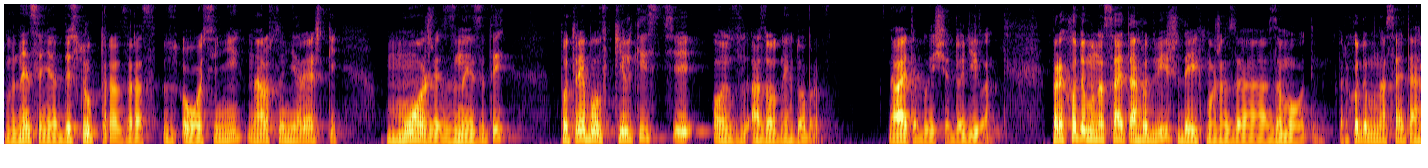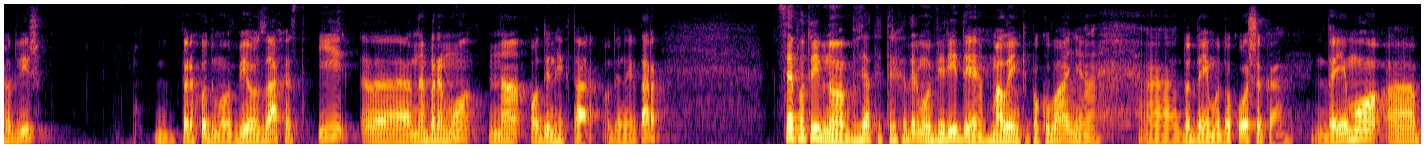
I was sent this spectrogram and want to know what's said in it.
Внесення деструктора зараз з осені на рослинні рештки може знизити потребу в кількості азотних добрив. Давайте ближче до діла. Переходимо на сайт Агродвіж, де їх можна за- замовити. Переходимо на сайт Агродвіж, переходимо в біозахист і е, наберемо на 1 гектар. 1 гектар це потрібно взяти триходермовіріди, маленьке пакування, е, додаємо до кошика, даємо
